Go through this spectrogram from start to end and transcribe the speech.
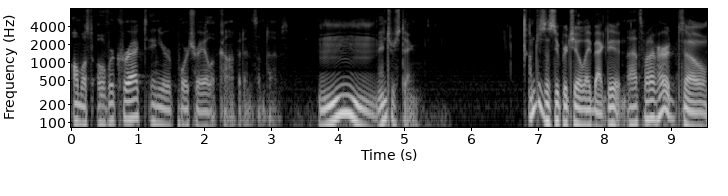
almost overcorrect in your portrayal of confidence sometimes. Hmm. Interesting. I'm just a super chill, laid back dude. That's what I've heard. So,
